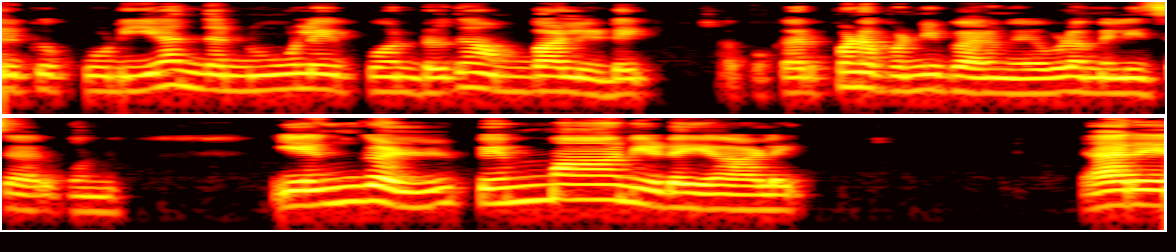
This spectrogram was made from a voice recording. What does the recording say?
இருக்கக்கூடிய அந்த நூலை போன்றது அம்பாள் இடை. அப்போ கற்பனை பண்ணி பாருங்க எவ்வளோ மெலிசா இருக்கும்னு. எங்கள் பெம்மான் இடையாளை. யாரு?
